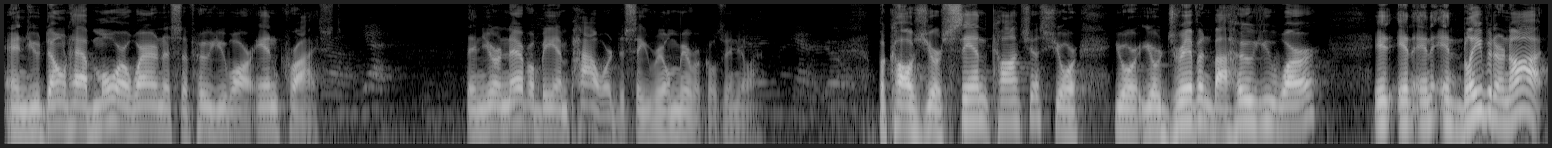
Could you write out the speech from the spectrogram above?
and you don't have more awareness of who you are in Christ, then you'll never be empowered to see real miracles in your life. Because you're sin conscious, you're, you're, you're driven by who you were. It, and, and believe it or not,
